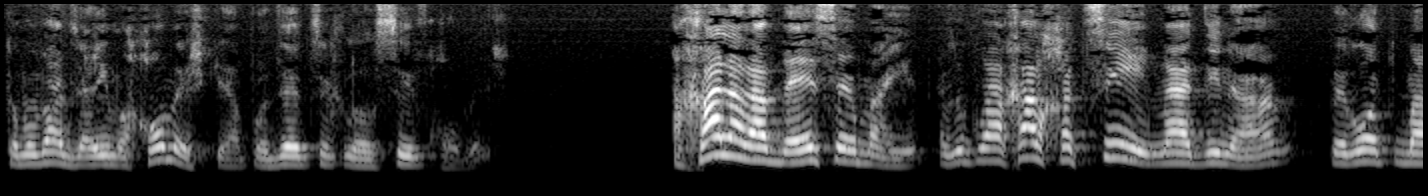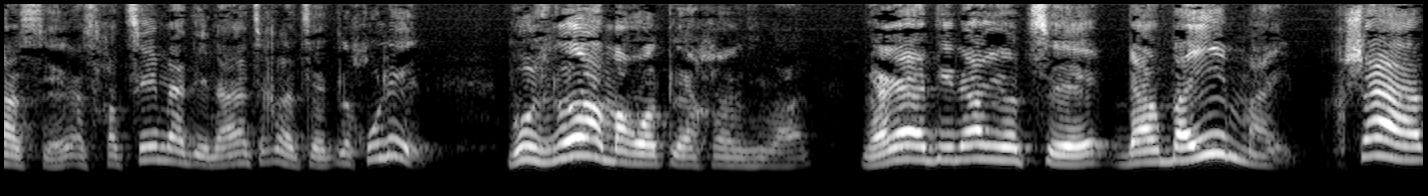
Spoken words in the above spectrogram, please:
כמובן זה היה עם החומש, כי הפודד צריך להוסיף חומש. אכל עליו בעשר מים, אז הוא כבר אכל חצי מהדינר, פירות מעשר, אז חצי מהדינר צריך לצאת לחולין. והוזלו המרות לאחר זמן, והרי הדינר יוצא ב-40 מים. עכשיו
